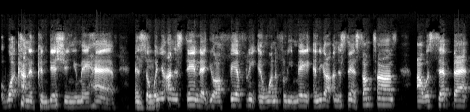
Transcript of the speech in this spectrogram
what kind of condition you may have and mm-hmm. so when you understand that you are fearfully and wonderfully made, and you gotta understand sometimes our setback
